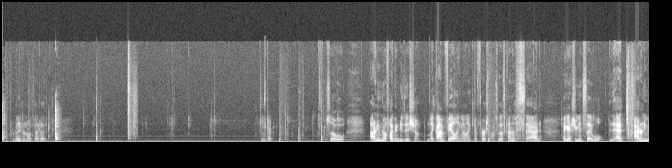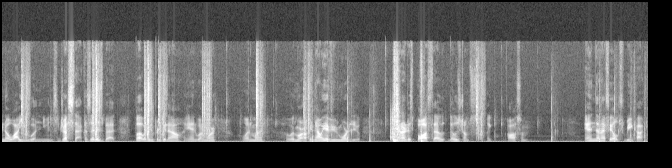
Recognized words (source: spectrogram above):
I really don't know what that does. Okay. So, I don't even know if I can do this jump. Like, I'm failing on, like, the first one. So that's kind of sad, I guess you can say. Well, I, I don't even know why you wouldn't even suggest that, because it is bad. But we're doing pretty good now. And one more. One more. One more. Okay, now we have even more to do. And I just bossed out those jumps. Like, awesome. And then I failed for being cocky.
